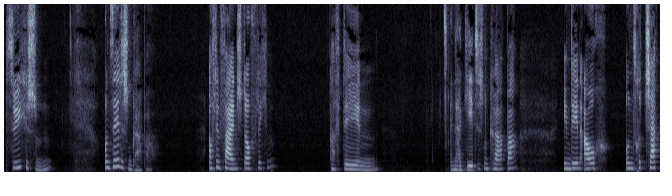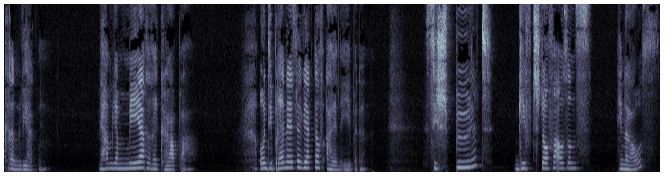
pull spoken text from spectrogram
psychischen und seelischen Körper. Auf den feinstofflichen, auf den energetischen Körper, in den auch unsere Chakren wirken. Wir haben ja mehrere Körper. Und die Brennnessel wirkt auf allen Ebenen. Sie spült Giftstoffe aus uns hinaus,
